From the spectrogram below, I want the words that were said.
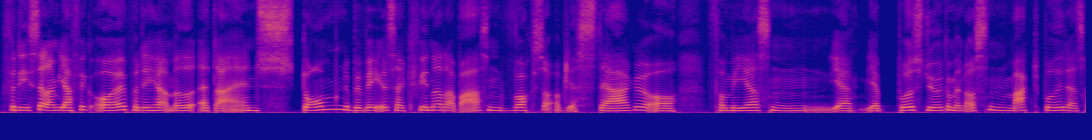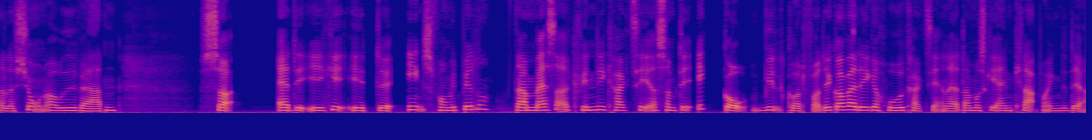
Fordi selvom jeg fik øje på det her med, at der er en stormende bevægelse af kvinder, der bare sådan vokser og bliver stærke og får mere sådan, ja, ja, både styrke, men også sådan magt, både i deres relationer og ude i verden, så er det ikke et øh, ensformigt billede. Der er masser af kvindelige karakterer, som det ikke går vildt godt for. Det kan godt være, at det ikke er hovedkaraktererne, at der måske er en klar pointe der.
